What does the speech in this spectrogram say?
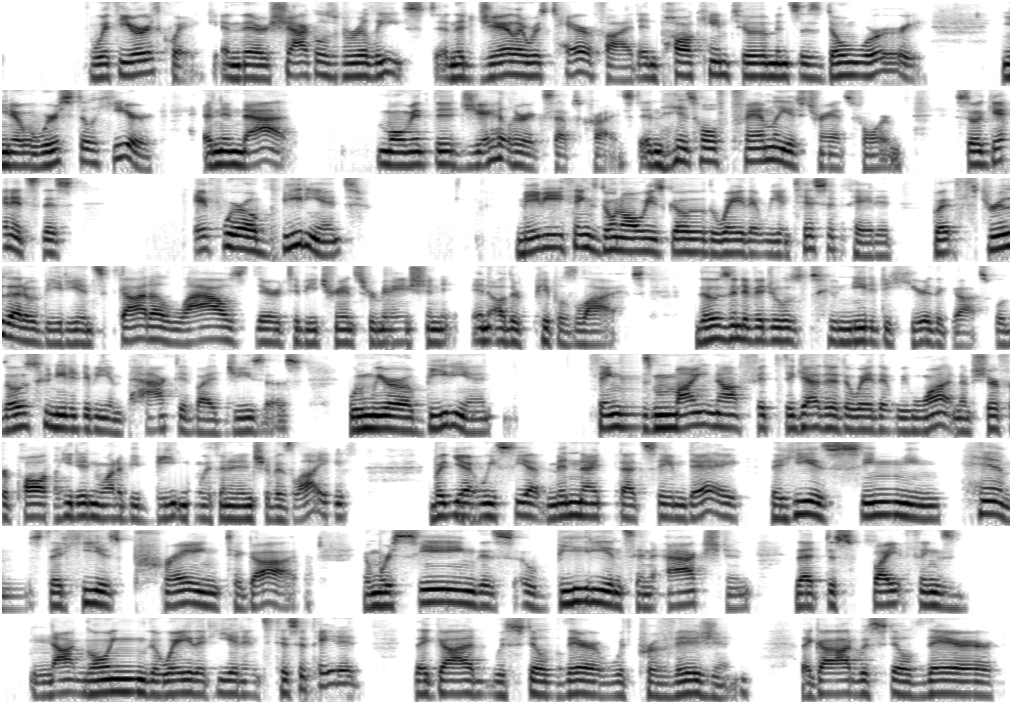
with the earthquake and their shackles were released, and the jailer was terrified. And Paul came to him and says, Don't worry, you know, we're still here. And in that moment, the jailer accepts Christ and his whole family is transformed. So again, it's this if we're obedient, maybe things don't always go the way that we anticipated, but through that obedience, God allows there to be transformation in other people's lives. Those individuals who needed to hear the gospel, those who needed to be impacted by Jesus. When we are obedient, things might not fit together the way that we want. And I'm sure for Paul, he didn't want to be beaten within an inch of his life. But yet we see at midnight that same day that he is singing hymns, that he is praying to God. And we're seeing this obedience in action that despite things not going the way that he had anticipated, that God was still there with provision, that God was still there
